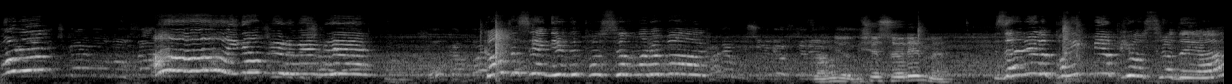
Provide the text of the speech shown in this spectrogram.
Vurun. Aa, inanmıyorum Emre. Galatasaray'ın girdiği pozisyonlara bak. Zanıyor. Bir şey söyleyeyim mi? Zanilo panik mi yapıyor o sırada ya?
